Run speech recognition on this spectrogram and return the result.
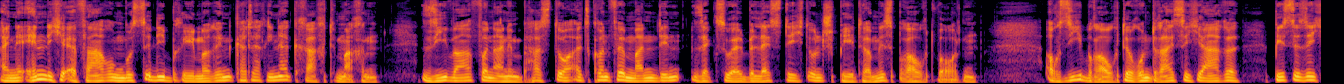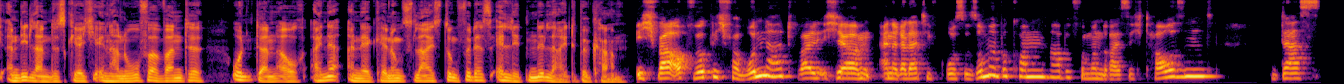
Eine ähnliche Erfahrung musste die Bremerin Katharina Kracht machen. Sie war von einem Pastor als Konfirmandin sexuell belästigt und später missbraucht worden. Auch sie brauchte rund 30 Jahre, bis sie sich an die Landeskirche in Hannover wandte und dann auch eine Anerkennungsleistung für das erlittene Leid bekam. Ich war auch wirklich verwundert, weil ich ja eine relativ große Summe bekommen habe, 35.000 dass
